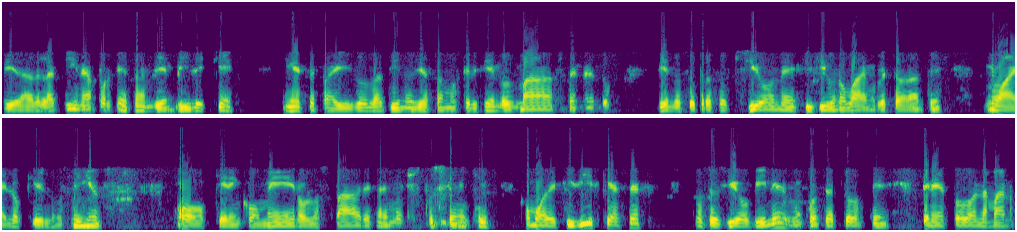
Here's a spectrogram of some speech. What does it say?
variedad latina, porque también vi de que en este país los latinos ya estamos creciendo más, teniendo viendo otras opciones, y si uno va a un restaurante no hay lo que los niños o quieren comer o los padres, hay muchos pues tienen que como decidir qué hacer. Entonces yo vine en un concepto de tener todo en la mano,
